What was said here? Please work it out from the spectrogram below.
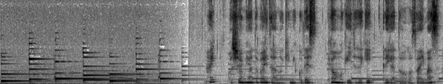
はい星読みアドバイザーのきみこです。今日も聞いていただきありがとうございます。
